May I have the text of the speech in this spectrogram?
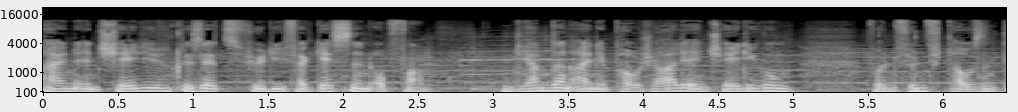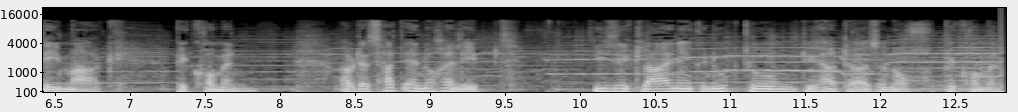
ein Entschädigungsgesetz für die vergessenen Opfer. Und die haben dann eine pauschale Entschädigung von 5000 D-Mark bekommen. Aber das hat er noch erlebt. Diese kleine Genugtuung, die hat er also noch bekommen.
